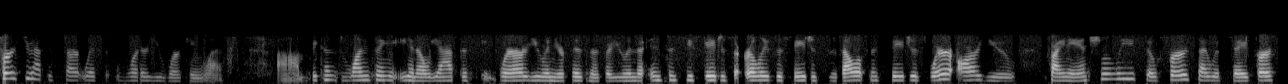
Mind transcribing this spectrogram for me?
First, you have to start with what are you working with um, because one thing, you know, you have to see where are you in your business? Are you in the infancy stages, the early stages, the development stages? Where are you financially? So first, I would say first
